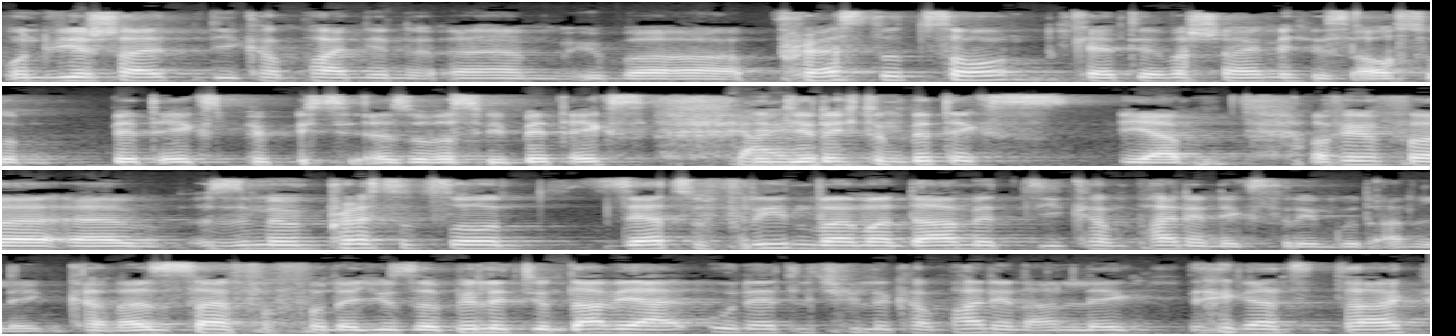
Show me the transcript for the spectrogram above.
Und wir schalten die Kampagnen ähm, über Presto Zone, kennt ihr wahrscheinlich, ist auch so ein BitX, also was wie BitX Geil. in die Richtung BitX. Ja, auf jeden Fall äh, sind wir mit Presto Zone sehr zufrieden, weil man damit die Kampagnen extrem gut anlegen kann. Also es ist einfach von der Usability und da wir halt unendlich viele Kampagnen anlegen den ganzen Tag,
